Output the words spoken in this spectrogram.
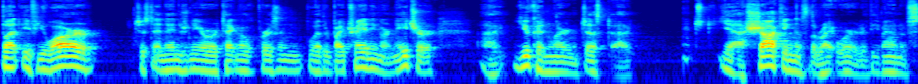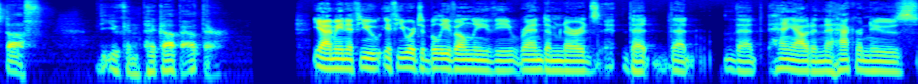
But if you are just an engineer or a technical person, whether by training or nature, uh, you can learn just, uh, yeah, shocking is the right word of the amount of stuff that you can pick up out there. Yeah, I mean, if you if you were to believe only the random nerds that that that hang out in the Hacker News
